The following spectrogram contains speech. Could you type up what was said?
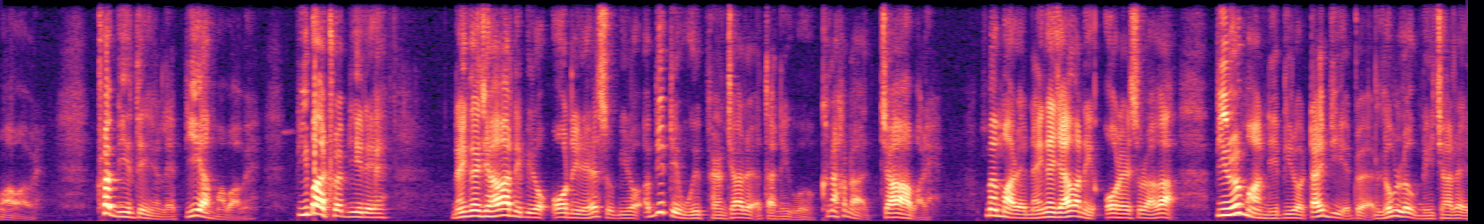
မှာပါပဲထွက်ပြေးတဲ့ရင်လည်းပြေးရမှာပါပဲပြီးပထွက်ပြေးတယ်နိုင်ငံခြားကနေပြီးတော့အော်နေတယ်ဆိုပြီးတော့အပြစ်တင်ဝေဖန်ကြတဲ့အတန်တွေကိုခဏခဏကြားရပါတယ်မှတ်ပါတယ်နိုင်ငံခြားကနေအော်တယ်ဆိုတာကပြည်ရွမှာနေပြီးတော့တိုင်းပြည်အတွက်အလုံးလုံးနေကြတဲ့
